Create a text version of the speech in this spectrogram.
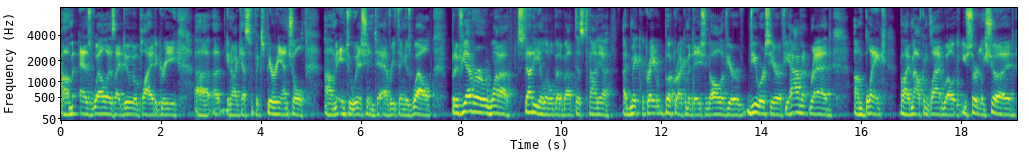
um, as well as I do apply a degree, uh, uh, you know, I guess of experiential um, intuition to everything as well. But if you ever want to study a little bit about this, Tanya, I'd make a great book recommendation to all of your viewers here. If you haven't read um, Blink by Malcolm Gladwell, you certainly should,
